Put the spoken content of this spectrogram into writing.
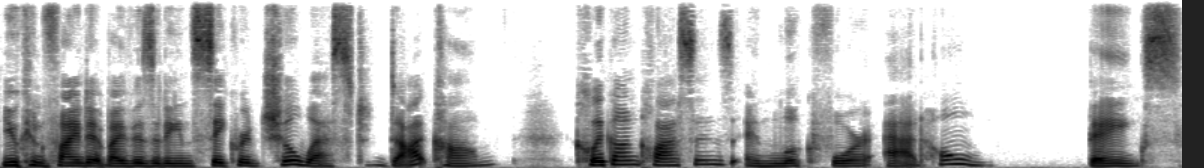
You can find it by visiting sacredchillwest.com, click on classes, and look for At Home. Thanks.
